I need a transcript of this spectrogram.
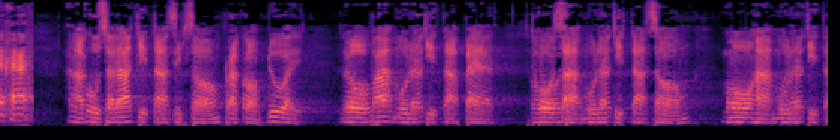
นะคะอากุศลจิตตาสิบสองประกอบด้วย โลภะมูลจิตตาแปดโทสะมูลจิตตะสองโมหะมูลจิตตะ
